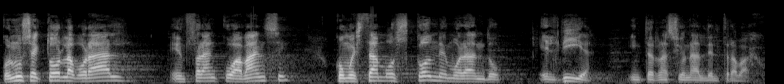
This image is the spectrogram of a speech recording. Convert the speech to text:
con un sector laboral en franco avance, como estamos conmemorando el Día Internacional del Trabajo.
